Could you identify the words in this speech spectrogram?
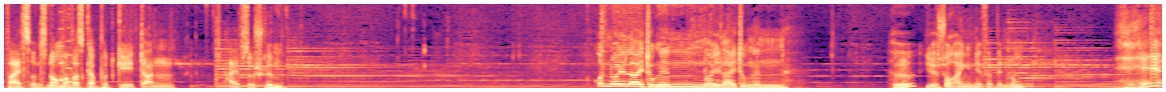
Falls uns nochmal was kaputt geht, dann halb so schlimm. Und neue Leitungen, neue Leitungen. Hä? Hier ist doch eigentlich eine Verbindung. Hä?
